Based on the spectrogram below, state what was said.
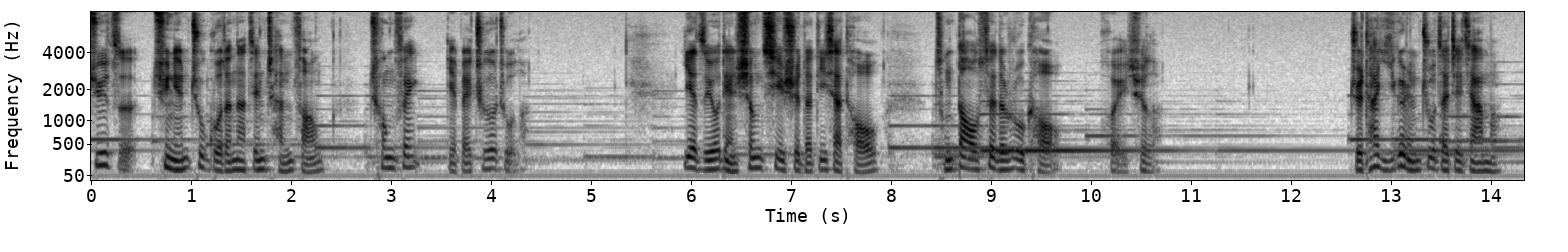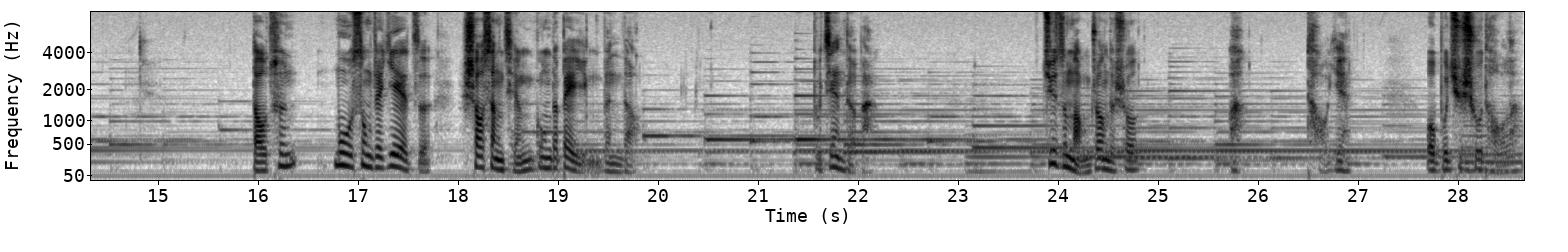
驹子去年住过的那间禅房，冲飞也被遮住了。叶子有点生气似的低下头，从稻穗的入口回去了。只他一个人住在这家吗？岛村目送着叶子稍向前弓的背影，问道：“不见得吧？”驹子莽撞地说：“啊，讨厌！我不去梳头了。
